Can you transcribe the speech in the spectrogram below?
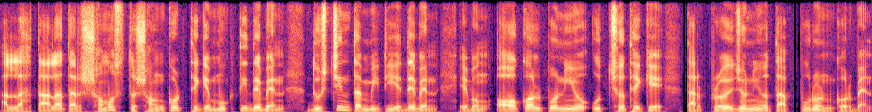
আল্লাহ তালা তার সমস্ত সংকট থেকে মুক্তি দেবেন, দুশ্চিন্তা মিটিয়ে দেবেন এবং অকল্পনীয় উৎস থেকে তার প্রয়োজনীয়তা পূরণ করবেন।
